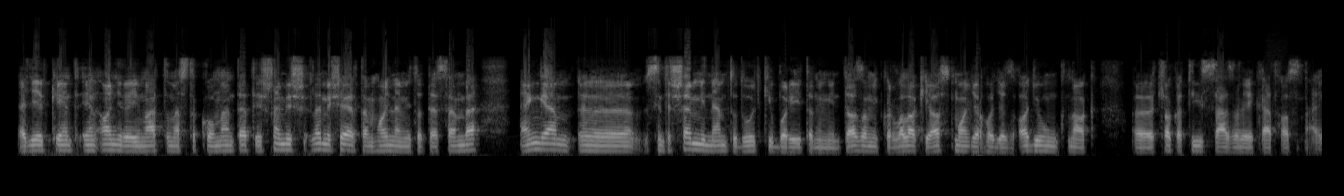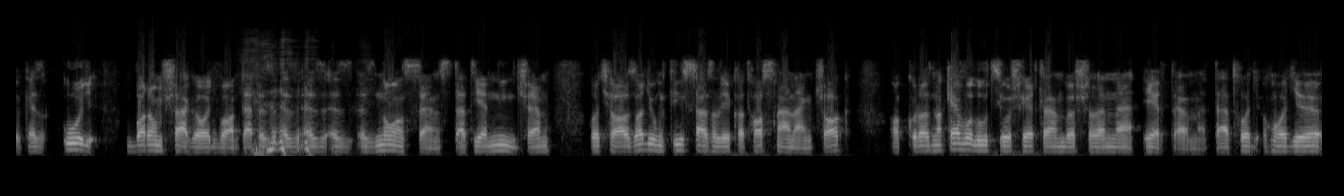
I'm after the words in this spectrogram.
Egyébként én annyira imádtam ezt a kommentet, és nem is, nem is értem, hogy nem jutott eszembe. Engem ö, szinte semmi nem tud úgy kiborítani, mint az, amikor valaki azt mondja, hogy az agyunknak ö, csak a 10%-át használjuk. Ez úgy baromsága, hogy van, tehát ez, ez, ez, ez, ez nonsens, tehát ilyen nincsen. Hogyha az agyunk 10%-at használnánk csak, akkor aznak evolúciós értelemben se lenne értelme. Tehát, hogy, hogy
